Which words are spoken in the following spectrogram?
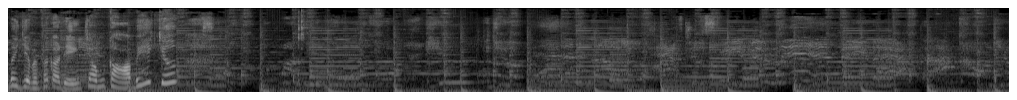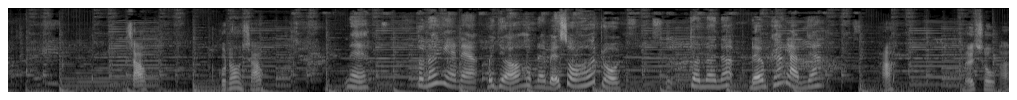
Bây giờ mình phải gọi điện cho ông cò biết chứ. Sao? Cô nói sao? Nè tôi nói nghe nè Bây giờ hôm nay bể xô hết rồi. Cho nên á để ông khác làm nha. Hả? Bể xô hả?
